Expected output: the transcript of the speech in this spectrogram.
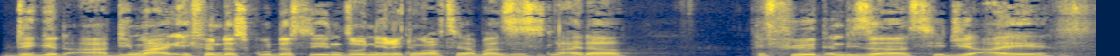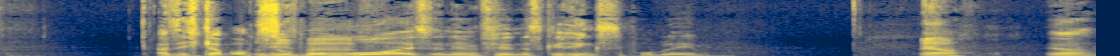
Digit Art. Die mag ich. Ich finde das gut, dass sie ihn so in die Richtung aufziehen, aber es ist leider geführt in dieser CGI. Also ich glaube auch, Suppe. Momoa ist in dem Film das geringste Problem. Ja. Ja.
